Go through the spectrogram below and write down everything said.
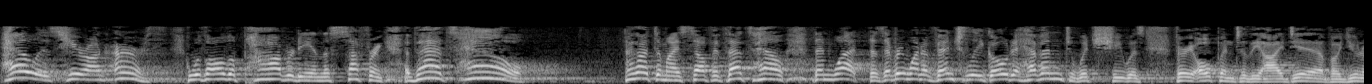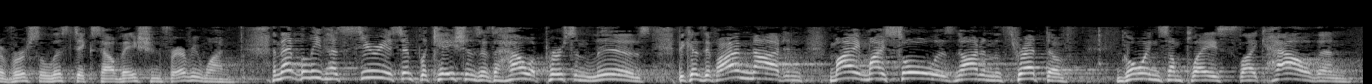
Hell is here on earth with all the poverty and the suffering. That's hell. I thought to myself, if that's hell, then what? Does everyone eventually go to heaven? To which she was very open to the idea of a universalistic salvation for everyone. And that belief has serious implications as to how a person lives. Because if I'm not, and my, my soul is not in the threat of going someplace like hell, then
